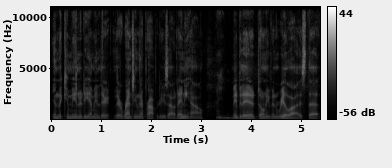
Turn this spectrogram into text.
in the community. I mean, they're they're renting their properties out anyhow. Maybe they don't even realize that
